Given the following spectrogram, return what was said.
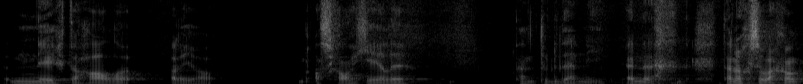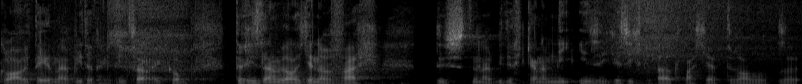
neer te halen. Allee, ja, als je al geel hebt, dan doe je dat niet. En eh, dan nog zo wat gewoon klagen tegen de arbiter. ik van, kom, er is dan wel geen VAR, dus de arbiter kan hem niet in zijn gezicht uitlachen, terwijl ze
